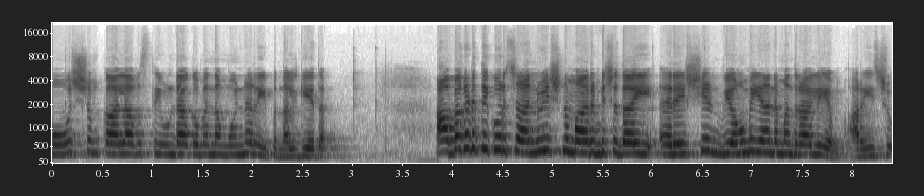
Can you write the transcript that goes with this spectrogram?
മോശം കാലാവസ്ഥ ഉണ്ടാകുമെന്ന മുന്നറിയിപ്പ് നൽകിയത്. അപകടത്തെക്കുറിച്ച് അന്വേഷണം ആരംഭിച്ചതായി റഷ്യൻ വ്യോമയാന മന്ത്രാലയം അറിയിച്ചു.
